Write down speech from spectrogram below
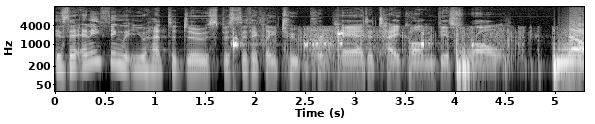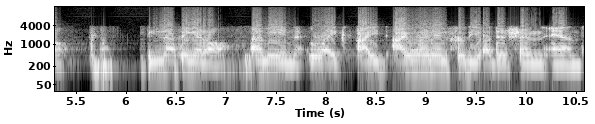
Is there anything that you had to do specifically to prepare to take on this role? No, nothing at all. I mean, like I I went in for the audition and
